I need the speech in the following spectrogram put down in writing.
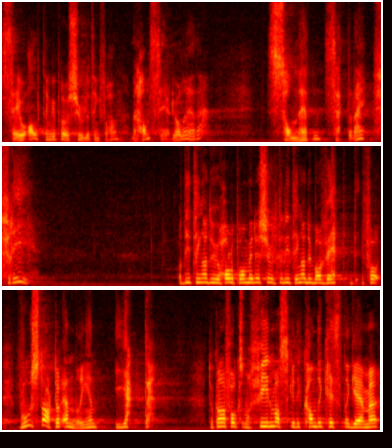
ser jo alt. Tenk vi prøver å skjule ting for han. Men han ser det jo allerede. Sannheten setter deg fri. Og De tinga du holder på med i det skjulte, de tinga du bare vet for Hvor starter endringen? I hjertet. Du kan ha folk som har fin maske, de kan det kristne gamet,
